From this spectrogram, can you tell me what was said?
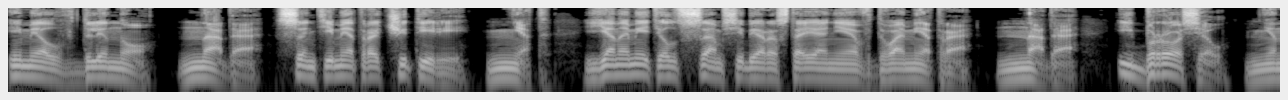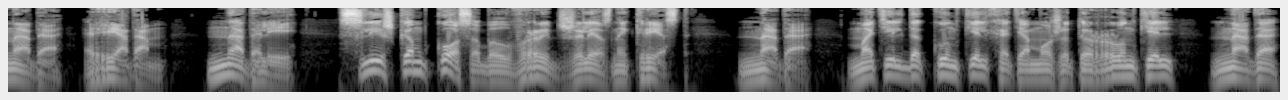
Имел в длину. Надо. Сантиметра четыре. Нет. Я наметил сам себе расстояние в два метра. Надо. И бросил. Не надо. Рядом. Надо ли? Слишком косо был врыт железный крест. Надо. Матильда Кункель, хотя, может, и Рункель. Надо.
